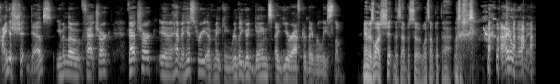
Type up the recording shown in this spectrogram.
kind of shit devs. Even though Fatshark, Fat Shark uh, have a history of making really good games a year after they release them. Man, there's a lot of shit in this episode. What's up with that? I don't know, man.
